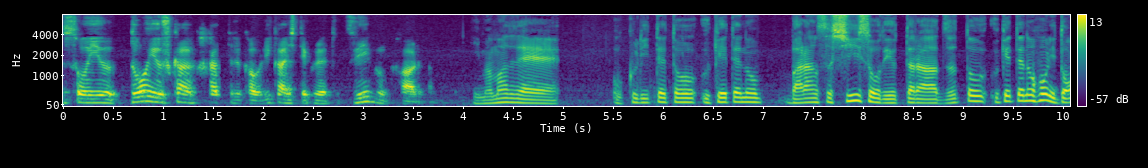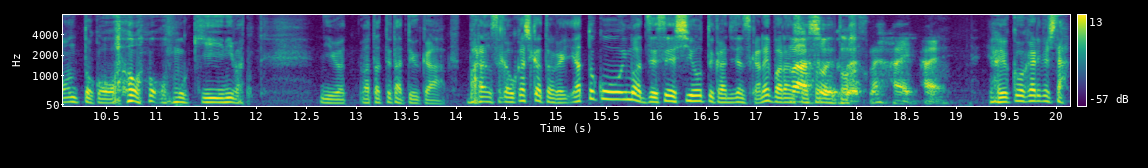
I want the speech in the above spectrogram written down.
そういうどういう負荷がかかってるかを理解してくれると随分変わる今まで送り手と受け手のバランスシーソーで言ったらずっと受け手の方にドンとこう 重きにはに渡ってたというかバランスがおかしかったのがやっとこう今是正しようって感じですかねバランスを取ると。まあ、そういうことですねはいはいいやよくわかりました。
